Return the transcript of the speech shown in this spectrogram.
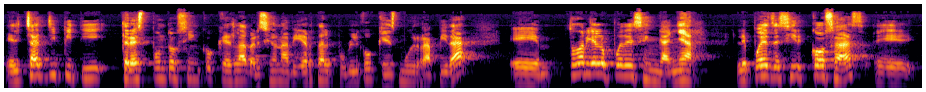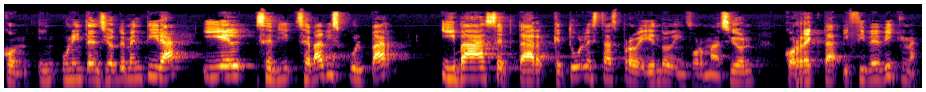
el ChatGPT 3.5, que es la versión abierta al público, que es muy rápida, eh, todavía lo puedes engañar. Le puedes decir cosas eh, con una intención de mentira y él se, se va a disculpar y va a aceptar que tú le estás proveyendo de información correcta y fidedigna.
